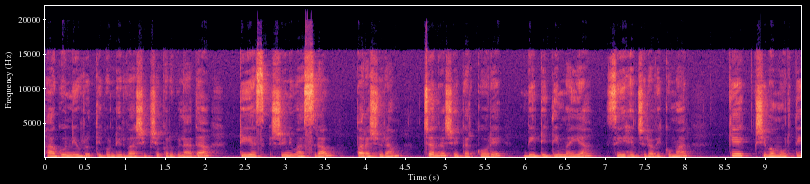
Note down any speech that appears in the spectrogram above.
ಹಾಗೂ ನಿವೃತ್ತಿಗೊಂಡಿರುವ ಶಿಕ್ಷಕರುಗಳಾದ TS Srinivasarao, Parashuram Chandrashekhar Kore, BT Thimmaiah, CH Ravikumar, K. Shivamurthy,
